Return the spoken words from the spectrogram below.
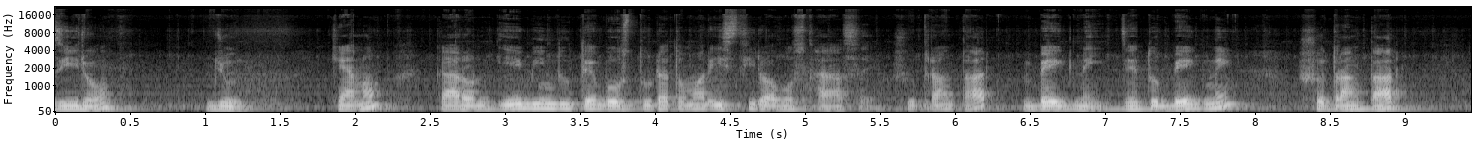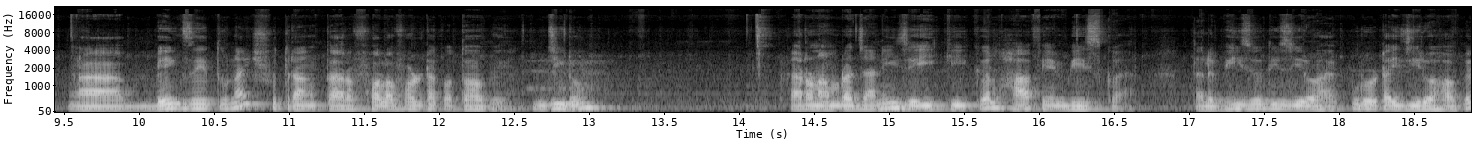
Zero joule. কেন? কারণ এ বিন্দুতে বস্তুটা তোমার স্থির অবস্থায় আছে, সুতরাং তার বেগ নেই। যেহেতু বেগ নেই, সুতরাং তার বেগ যেহেতু নাই, সুতরাং তার ফলাফলটা কত হবে? জিরো। কারণ আমরা জানি যে e k equal half m v square তাহলে ভি যদি জিরো হয়, পুরোটাই জিরো হবে।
